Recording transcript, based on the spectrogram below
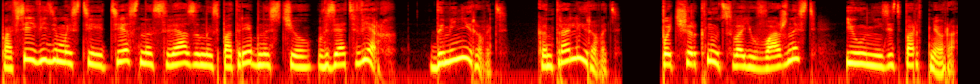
По всей видимости, тесно связанный с потребностью взять верх, доминировать, контролировать, подчеркнуть свою важность и унизить партнера.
